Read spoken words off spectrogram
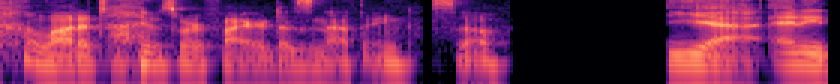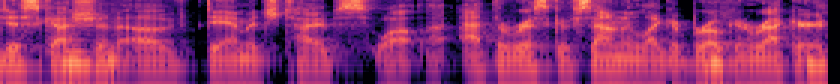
a lot of times where fire does nothing. So Yeah, any discussion of damage types, well, at the risk of sounding like a broken record,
